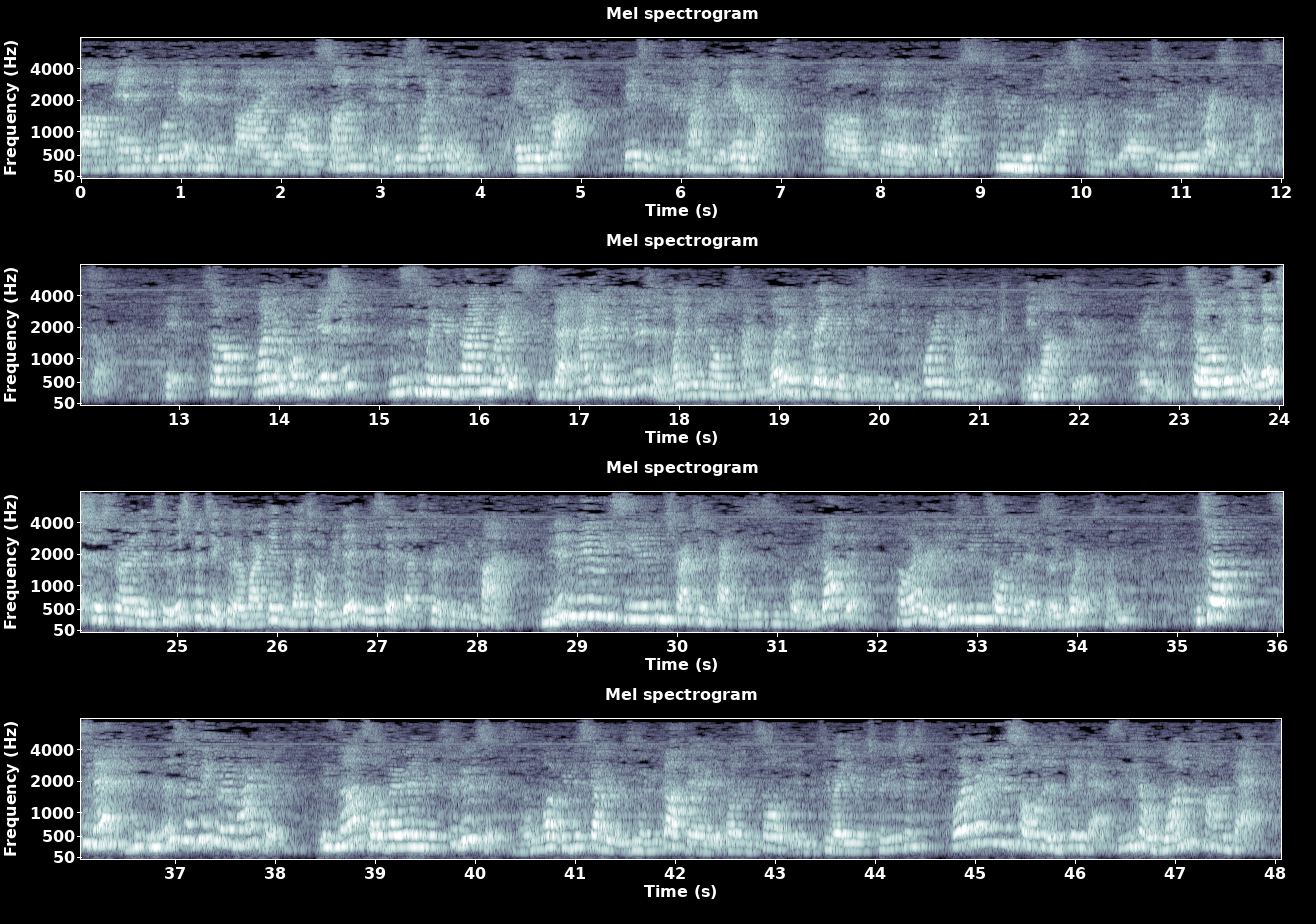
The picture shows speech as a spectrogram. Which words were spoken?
Um, and it will get hit by uh, sun and just like wind, and it will drop. Basically, you're trying, you're air drying um, the, the rice to remove the husk from the, to remove the rice from the husk itself. Okay, so wonderful condition. This is when you're drying rice. You've got high temperatures and light wind all the time. What a great location to be pouring concrete and not cure Right? So they said, let's just throw it into this particular market, and that's what we did. We said, that's perfectly fine. We didn't really see the construction practices before we got there. However, it is being sold in there, so it works, kind of. So cement in this particular market is not sold by ready-mix producers. And what we discovered was when we got there, it wasn't sold to ready-mix producers. However, it is sold as big bags. These are one-ton bags.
